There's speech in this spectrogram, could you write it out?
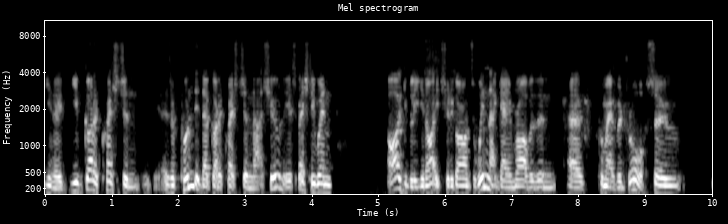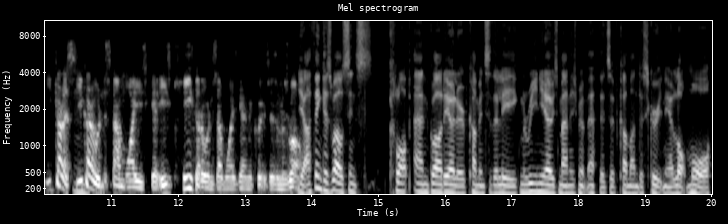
you know, you've got to question, as a pundit, they've got to question that, surely, especially when arguably United should have gone on to win that game rather than uh, come out of a draw. So you got to you got to understand why he's getting he's he's got to understand why he's getting the criticism as well. Yeah, I think as well since Klopp and Guardiola have come into the league, Mourinho's management methods have come under scrutiny a lot more.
